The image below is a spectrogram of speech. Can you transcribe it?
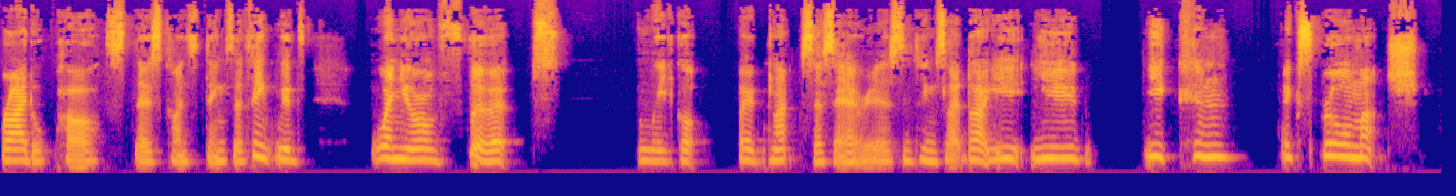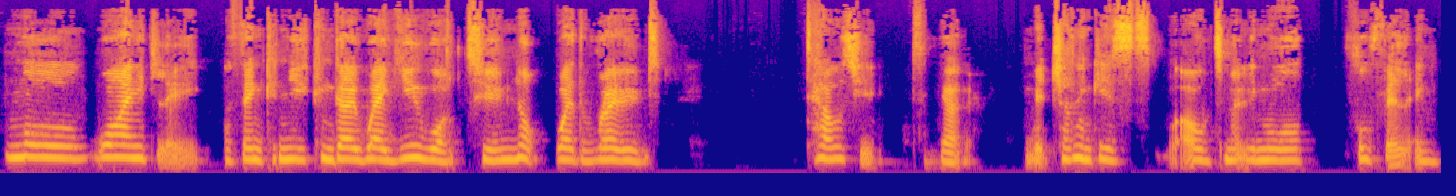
bridle paths, those kinds of things. I think with when you're on foot, we've got open access areas and things like that. You you you can explore much more widely, I think, and you can go where you want to, not where the road tells you to go, which I think is ultimately more fulfilling.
